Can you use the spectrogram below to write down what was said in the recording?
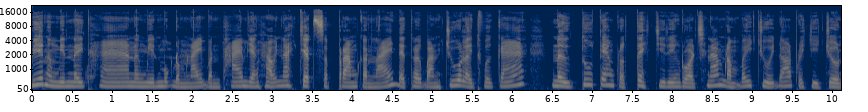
វានឹងមានន័យថានឹងមានមុខតំណែងបន្ថែមយ៉ាងហោចណាស់75កន្លែងដែលត្រូវបានជួលឲ្យធ្វើការ នៅទូទាំងប្រទេសជារៀងរាល់ឆ្នាំដើម្បីជួយដល់ប្រជាជន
